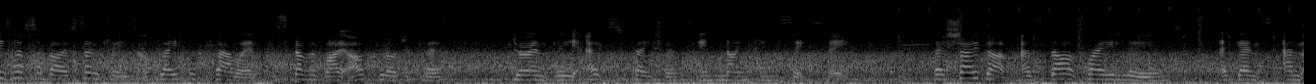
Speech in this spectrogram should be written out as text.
These have survived centuries of later ploughing discovered by archaeologists during the excavations in 1960s. They showed up as dark grey looms against an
